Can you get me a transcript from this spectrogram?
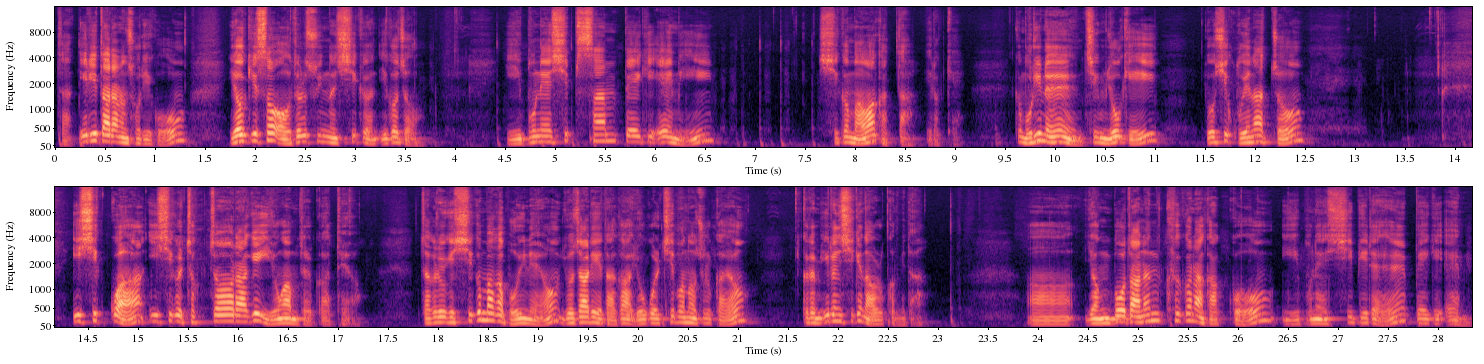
자 1이다라는 소리고 여기서 얻을 수 있는 식은 이거죠. 2분의 13 빼기 m이 시그마와 같다. 이렇게. 그럼 우리는 지금 여기 요식 구해놨죠. 이 식과 이 식을 적절하게 이용하면 될 것 같아요. 자, 그리고 여기 시그마가 보이네요. 요 자리에다가 요걸 집어넣어 줄까요? 그럼 이런 식이 나올 겁니다. 어, 0보다는 크거나 같고 2분의 11에 빼기 m.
